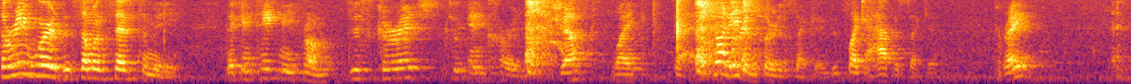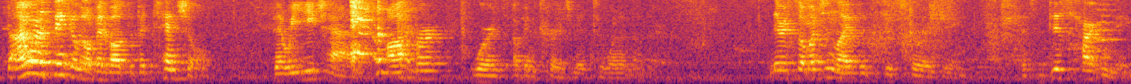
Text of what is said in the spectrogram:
three words that someone says to me that can take me from discouraged to encouraged, just like that. It's not even 30 seconds, it's like a half a second, right? So I want to think a little bit about the potential that we each have to offer words of encouragement to one another. There's so much in life that's discouraging, that's disheartening,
